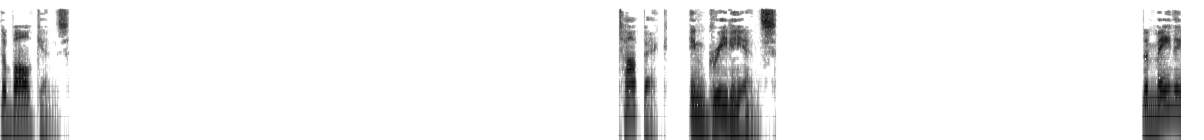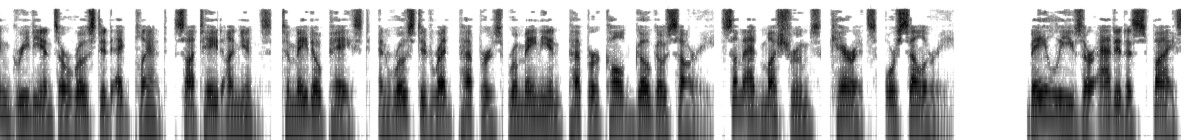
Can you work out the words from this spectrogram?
the Balkans. Ingredients The main ingredients are roasted eggplant, sautéed onions, tomato paste, and roasted red peppers Romanian pepper called gogosari. Some add mushrooms, carrots, or celery. Bay leaves are added as spice,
